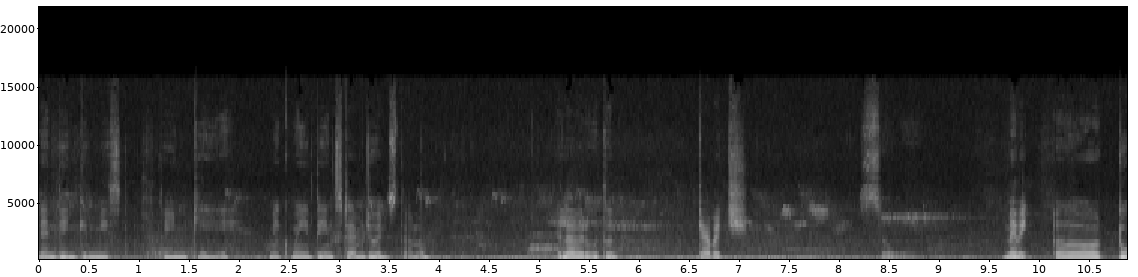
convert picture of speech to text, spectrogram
నేను దీనికి మీ దీనికి మీకు మీ దీని స్టెమ్ చూపిస్తాను. ఇలా పెరుగుతుంది. Cabbage so maybe two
